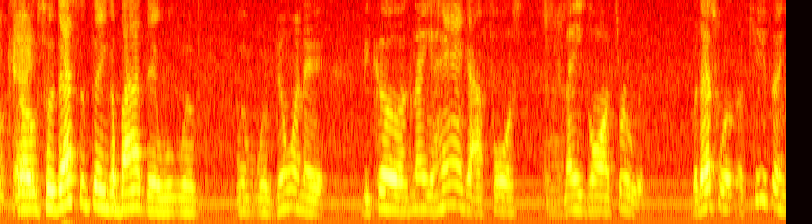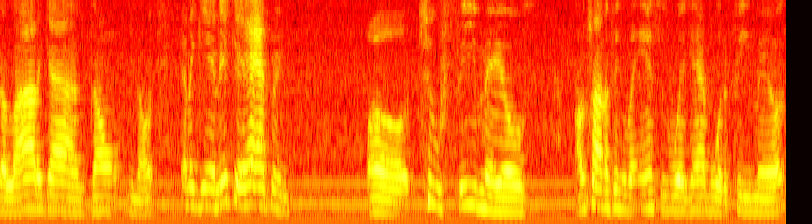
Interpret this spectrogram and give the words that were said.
Okay. So, so that's the thing about that with, with, with, doing that because now your hand got forced. Mhm. Now you're going through it. But that's what a key thing. A lot of guys don't, you know. And again, it can happen uh, to females. I'm trying to think of an instance where it can happen with a female.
